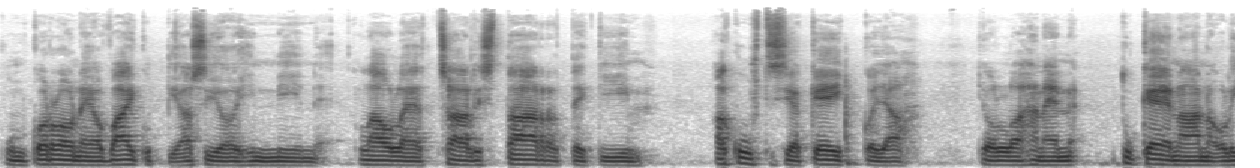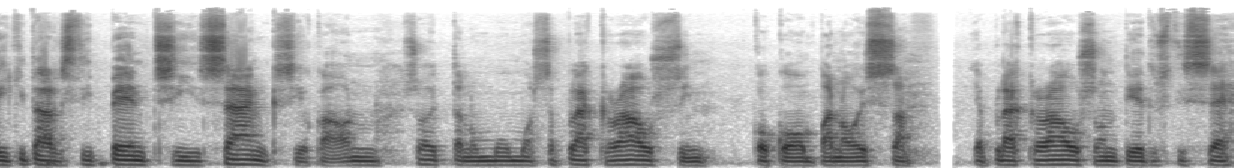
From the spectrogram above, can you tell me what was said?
kun korona jo vaikutti asioihin, niin laulaja Charlie Starr teki akustisia keikkoja, jolloin hänen tukenaan oli kitaristi Benji Sanks, joka on soittanut muun muassa Black Rousein kokoonpanoissa. Ja Black Rouse on tietysti se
